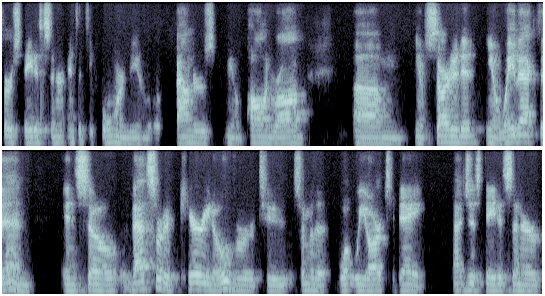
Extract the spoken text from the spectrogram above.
first data center entity formed. You know, founders, you know, Paul and Rob, um, you know, started it, you know, way back then. And so that sort of carried over to some of the what we are today, not just data center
